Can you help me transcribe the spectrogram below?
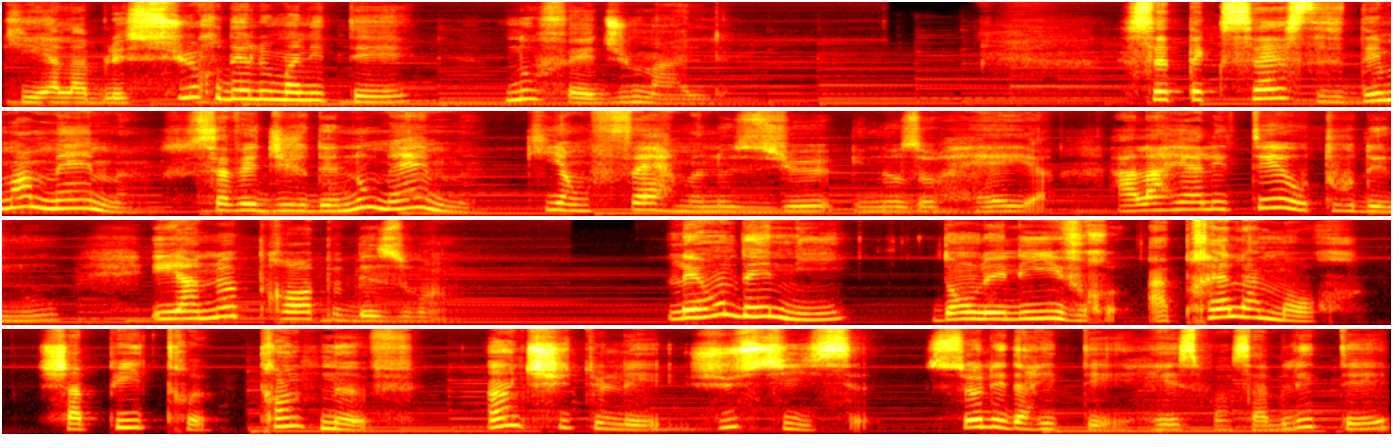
qui est la blessure de l'humanité, nous fait du mal. Cet excès de moi-même, ça veut dire de nous-mêmes, qui enferme nos yeux et nos oreilles à la réalité autour de nous et à nos propres besoins. Léon Denis, dans le livre Après la mort, chapitre 39, intitulé Justice, solidarité, responsabilité,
